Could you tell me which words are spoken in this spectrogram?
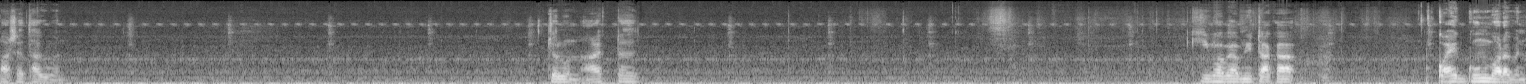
পাশে থাকবেন। চলুন, আরেকটা কীভাবে আপনি টাকা কয়েক গুণ বাড়াবেন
